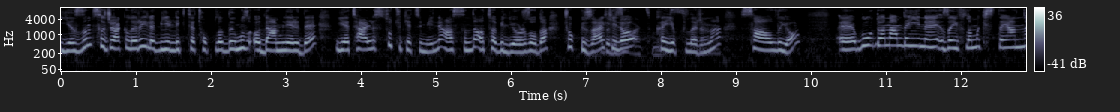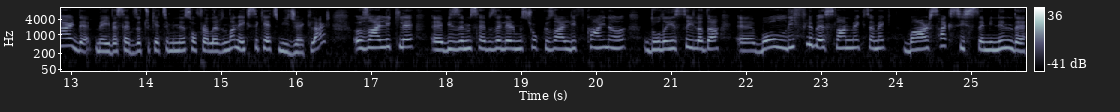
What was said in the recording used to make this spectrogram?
yazın sıcaklarıyla birlikte topladığımız ödemleri de yeterli su tüketimiyle aslında atabiliyoruz. O da çok güzel da kilo artımız. kayıplarını sağlıyor. Ee, Bu dönemde yine zayıflamak isteyenler de meyve sebze tüketimini sofralarından eksik etmeyecekler. Özellikle e, bizim sebzelerimiz çok güzel lif kaynağı. Dolayısıyla da e, bol lifli beslenmek demek bağırsak sisteminin de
